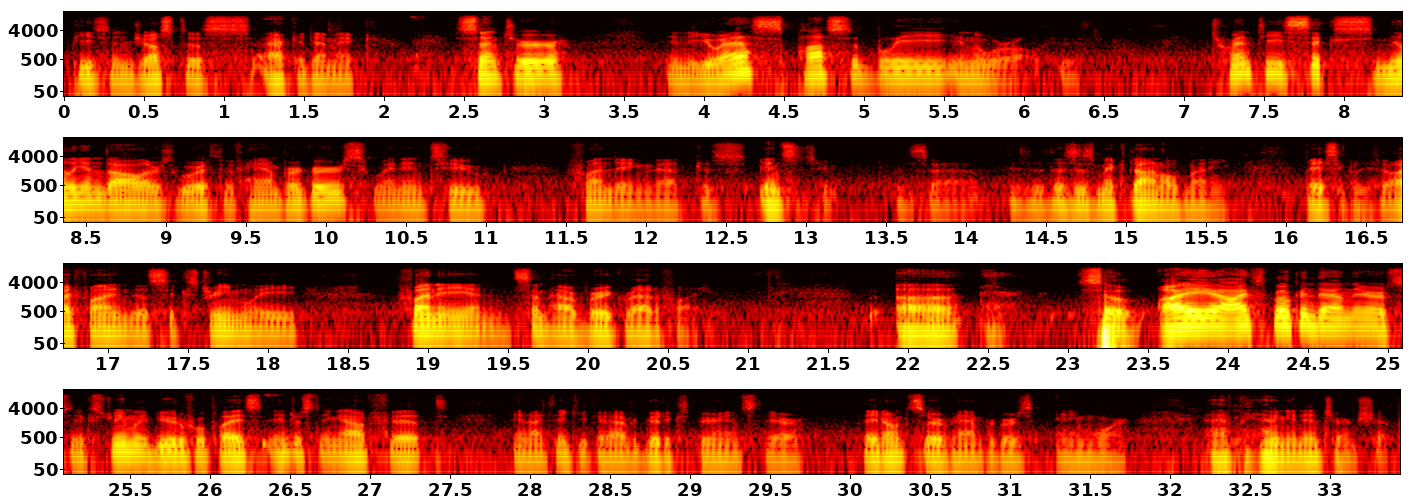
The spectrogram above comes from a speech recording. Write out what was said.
peace and justice academic center in the U.S., possibly in the world. $26 million worth of hamburgers went into funding that institute. Uh, is this is McDonald money basically. So I find this extremely funny and somehow very gratifying. Uh, so I, uh, I've spoken down there. It's an extremely beautiful place, interesting outfit, and I think you could have a good experience there. They don't serve hamburgers anymore. having an internship.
